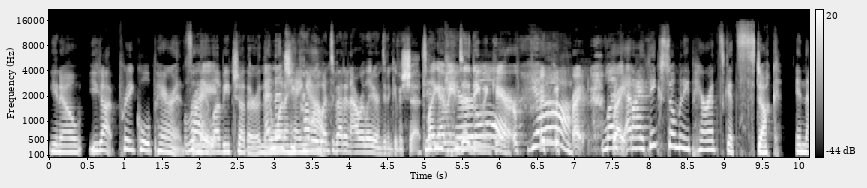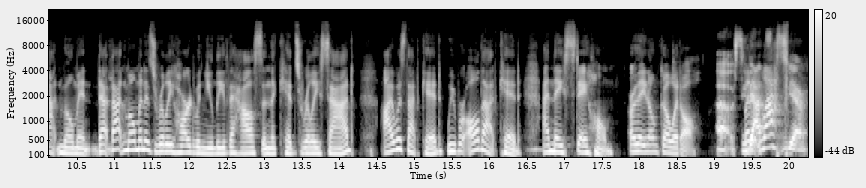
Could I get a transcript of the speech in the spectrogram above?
You know, you got pretty cool parents and they love each other and they and then want to she hang probably out. went to bed an hour later and didn't give a shit. Didn't like I mean, didn't even all. care. Yeah. right. Like, right. and I think so many parents get stuck in that moment. That that moment is really hard when you leave the house and the kid's really sad. I was that kid. We were all that kid. And they stay home or they don't go at all. oh, see but it lasts- yeah.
